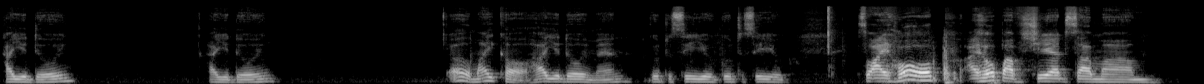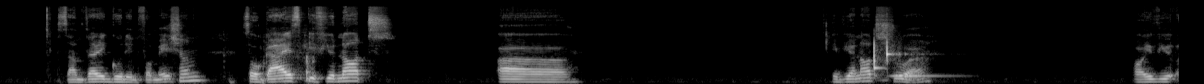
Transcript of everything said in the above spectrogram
How you doing? How you doing? Oh, Michael, how you doing, man? Good to see you. Good to see you. So I hope I hope I've shared some um, some very good information. So guys, if you're not uh, if you're not sure or if you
